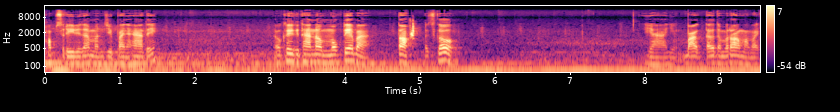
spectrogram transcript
hopseries ទេតែមិនជាបញ្ហាទេអូខេគឺថានៅមុខទេបាទតោះ let's go យ៉ាយើងបើកទៅតែម្ដងមកមិន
